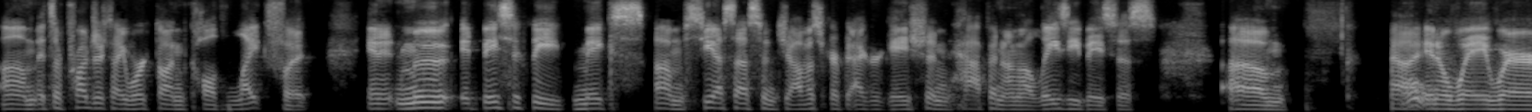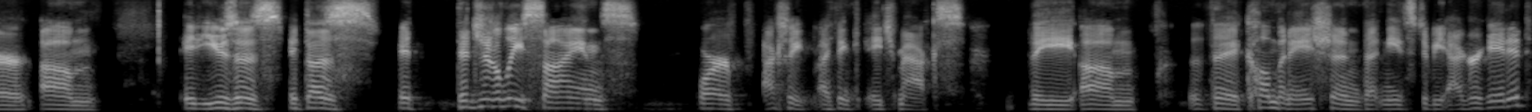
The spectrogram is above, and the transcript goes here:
Um, it's a project I worked on called Lightfoot, and it move it basically makes um, CSS and JavaScript aggregation happen on a lazy basis, um, uh, Oh. in a way where um, it uses it does it digitally signs or actually I think HMACs the um, the combination that needs to be aggregated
